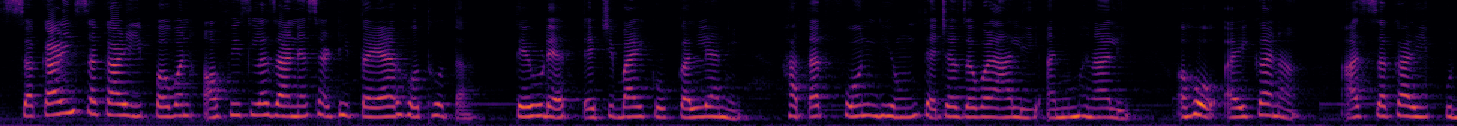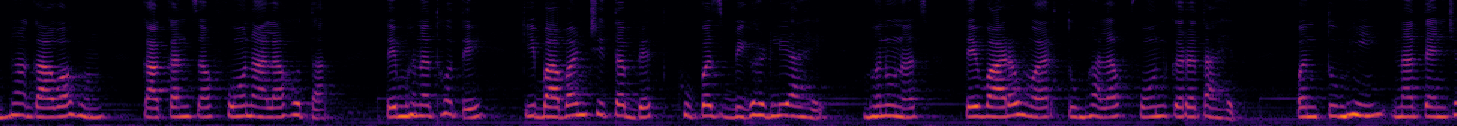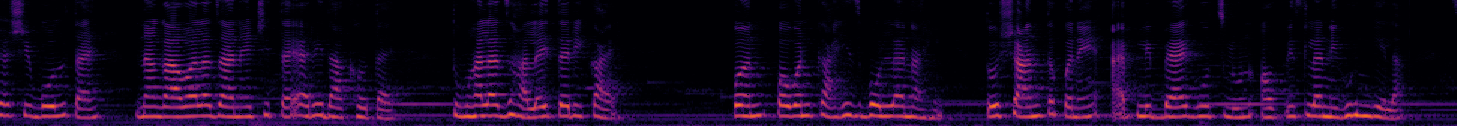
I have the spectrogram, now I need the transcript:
सकाळी सकाळी पवन ऑफिसला जाण्यासाठी तयार होत होता. तेवढ्यात त्याची बायको कल्याणी हातात फोन घेऊन त्याच्याजवळ आली आणि म्हणाली अहो ऐका ना आज सकाळी पुन्हा गावाहून काकांचा फोन आला होता. ते म्हणत होते की बाबांची तब्येत खूपच बिघडली आहे म्हणूनच ते वारंवार तुम्हाला फोन करत आहेत. पण तुम्ही ना त्यांच्याशी बोलताय ना गावाला जाण्याची तयारी दाखवताय. तुम्हाला झालंय तरी काय? पण पवन काहीच बोलला नाही. तो शांतपणे आपली बॅग उचलून ऑफिसला निघून गेला.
